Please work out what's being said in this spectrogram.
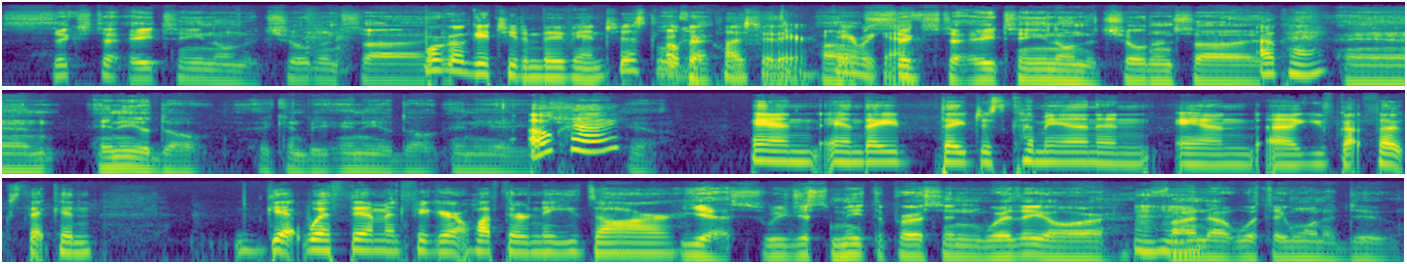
Six to 18 on the children's side. we're going to get you to move in just a little bit closer there Um, there we go Six to 18 on the children's side. Okay. And any adult. It can be any adult, any age. Okay. Yeah. and and they they just come in and and uh, you've got folks that can get with them and figure out what their needs are Yes, we just meet the person where they are, Mm-hmm. find out what they want to do,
